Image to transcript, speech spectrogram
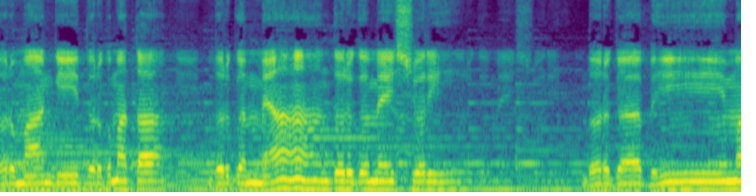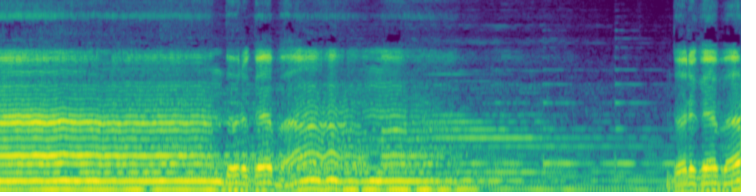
दुर्माङ्गी दुर्गमता दुर्गम्या दुर्गमेश्वरी दुर्गभीमा दुर्गभामा दुर्गभा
